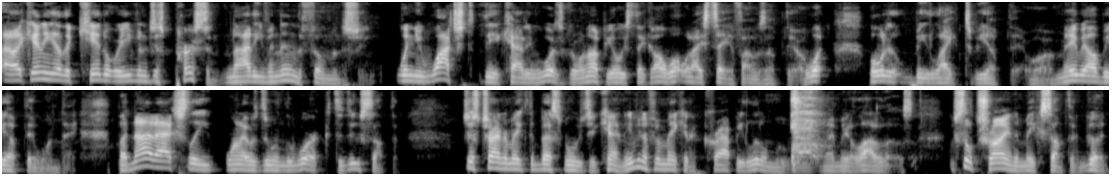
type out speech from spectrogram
Like any other kid or even just person, not even in the film industry. When you watched the Academy Awards growing up, you always think, "Oh, what would I say if I was up there? What what would it be like to be up there? Or maybe I'll be up there one day." But not actually when I was doing the work to do something. Just trying to make the best movies you can, even if I'm making a crappy little movie. and I made a lot of those. I'm still trying to make something good.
